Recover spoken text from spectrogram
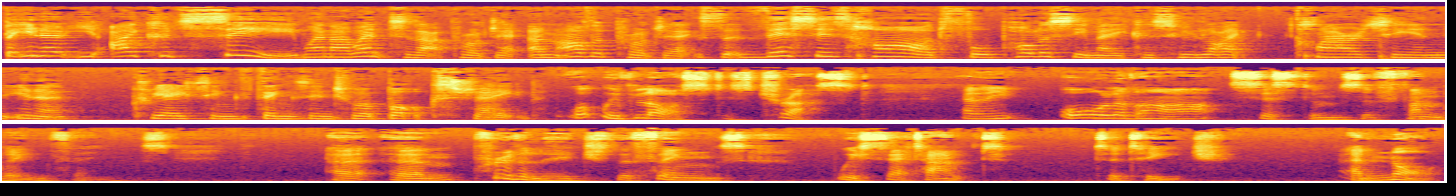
But you know, I could see when I went to that project and other projects that this is hard for policymakers who like clarity and you know creating things into a box shape. What we've lost is trust. I mean, all of our systems of funding things uh, um, privilege the things we set out to teach and not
